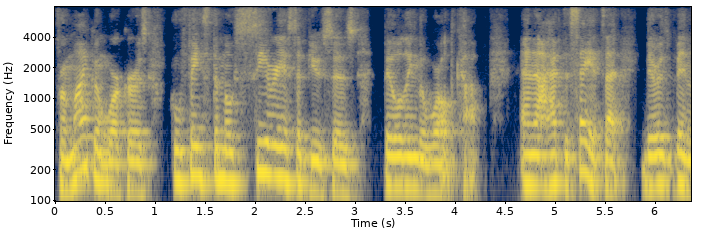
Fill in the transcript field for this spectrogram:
for migrant workers who face the most serious abuses building the World Cup. And I have to say, it's that there's been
